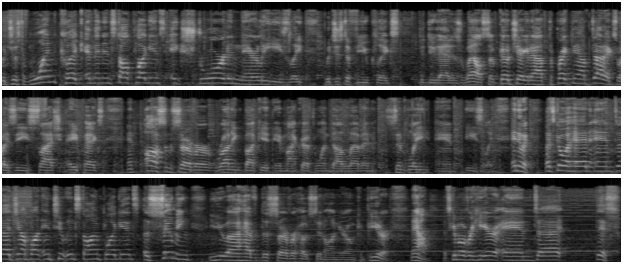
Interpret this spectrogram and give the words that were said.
with just one click and then install plugins extraordinarily easily with just a few clicks to do that as well. So go check it out, thebreakdown.xyz slash apex, an awesome server running Bukkit in Minecraft 1.11 simply and easily. Anyway, let's go ahead and uh, jump on into installing plugins, assuming you uh, have the server hosted on your own computer. Now, let's come over here and uh, this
